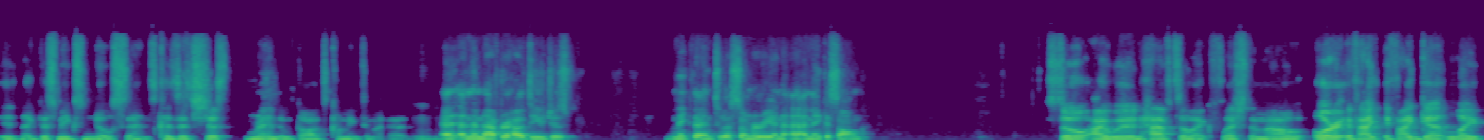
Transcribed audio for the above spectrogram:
is like this makes no sense?" Because it's just random thoughts coming to my head. Mm-hmm. And, and then after, how do you just make that into a summary and, and make a song? So I would have to like flesh them out, or if I if I get like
